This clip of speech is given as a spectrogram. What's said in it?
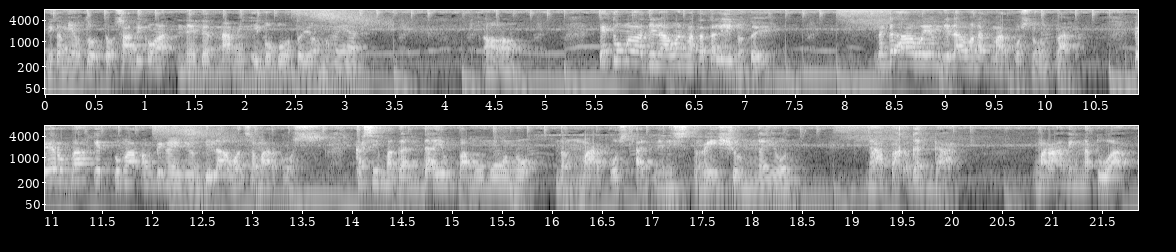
Hindi kami uto-uto. Sabi ko nga, never namin ibubuto yung mga yan. Oo. Itong mga dilawan matatalino to eh. Nag-aaway yung dilawan at Marcos noon pa. Pero bakit kumakampi ngayon yung dilawan sa Marcos? Kasi maganda yung pamumuno ng Marcos administration ngayon. Napakaganda. Maraming natuwa.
